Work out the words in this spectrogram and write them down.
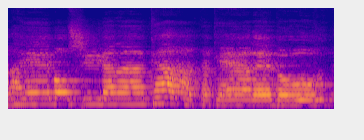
前も知らなかったけれど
